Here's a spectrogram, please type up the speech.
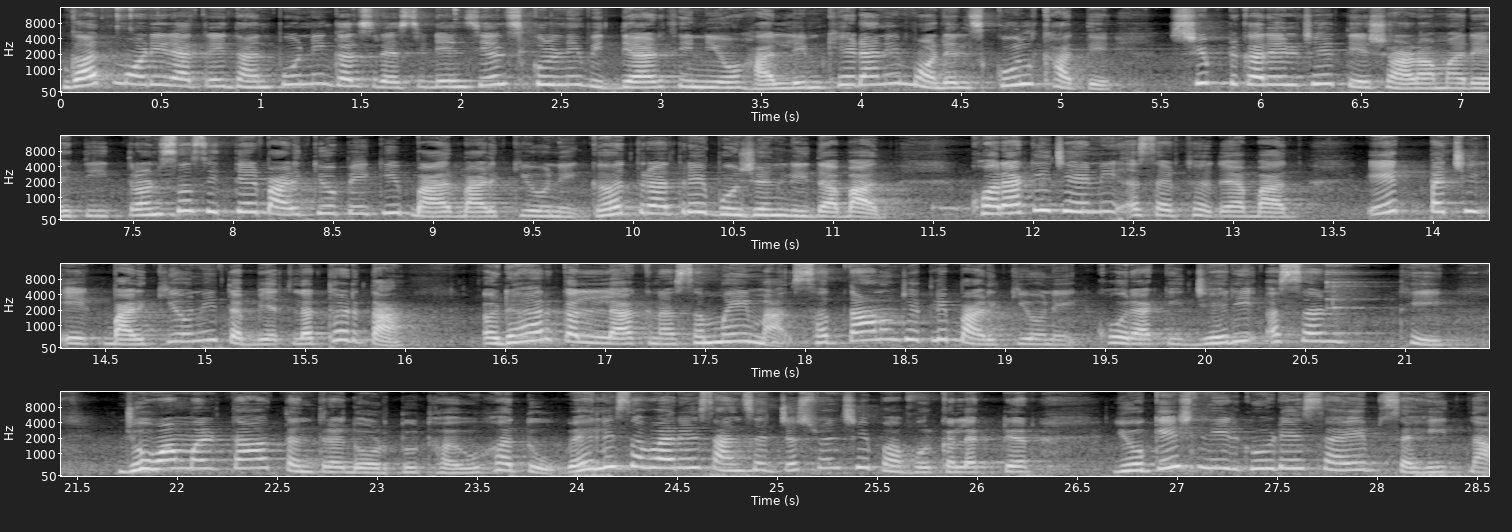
ગત મોડી રાત્રે ધાનપુરની ગર્લ્સ રેસિડેન્શિયલ સ્કૂલની વિદ્યાર્થીનીઓ હાલ લીમખેડાની મોડેલ સ્કૂલ ખાતે શિફ્ટ કરેલ છે. તે શાળામાં રહેતી ત્રણસો સિત્તેર બાળકીઓ પૈકી બાર બાળકીઓને ગત રાત્રે ભોજન લીધા બાદ ખોરાકી ઝેરની અસર થયા બાદ એક પછી એક બાળકીઓની તબિયત લથડતા અઢાર કલાકના સમયમાં સત્તાણું જેટલી બાળકીઓને ખોરાકી ઝેરી અસરથી જોવા મળતા તંત્ર દોડતું થયું હતું. વહેલી સવારે સાંસદ જશવંતસિંહ ભાભોર, કલેક્ટર યોગેશ નિરગુડે સાહેબ સહિતના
